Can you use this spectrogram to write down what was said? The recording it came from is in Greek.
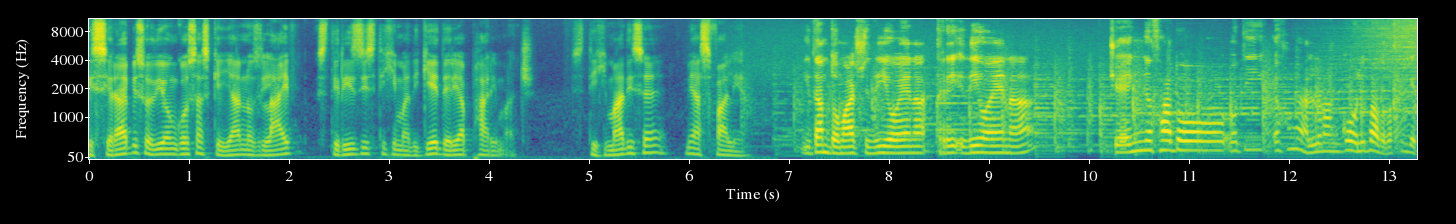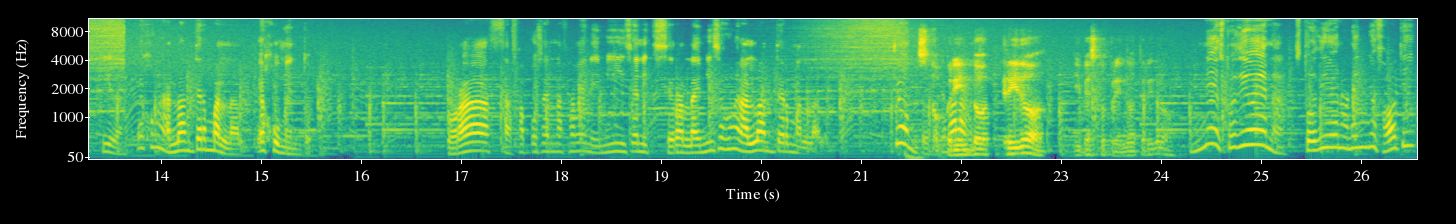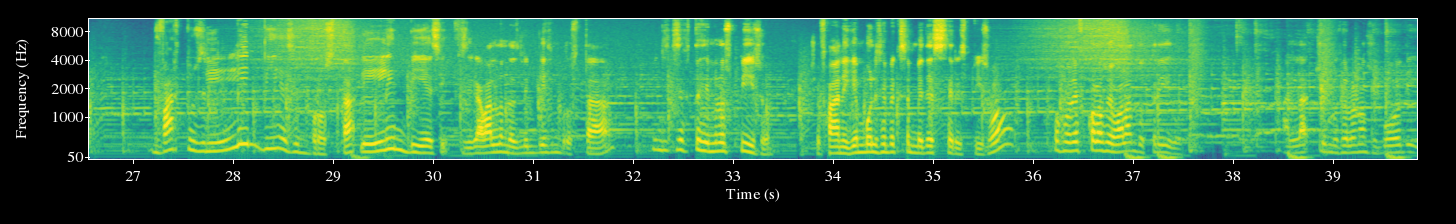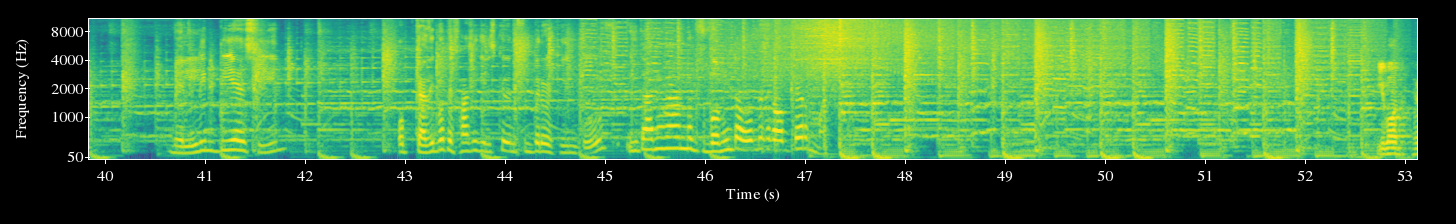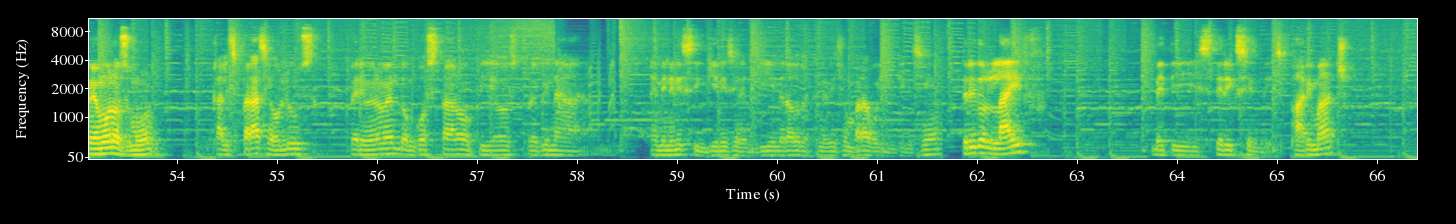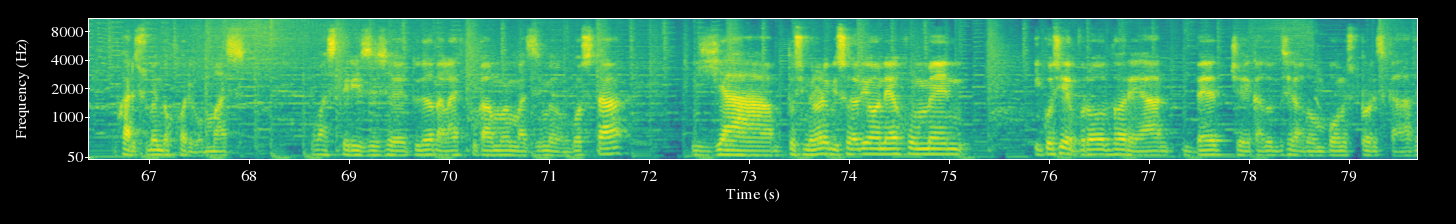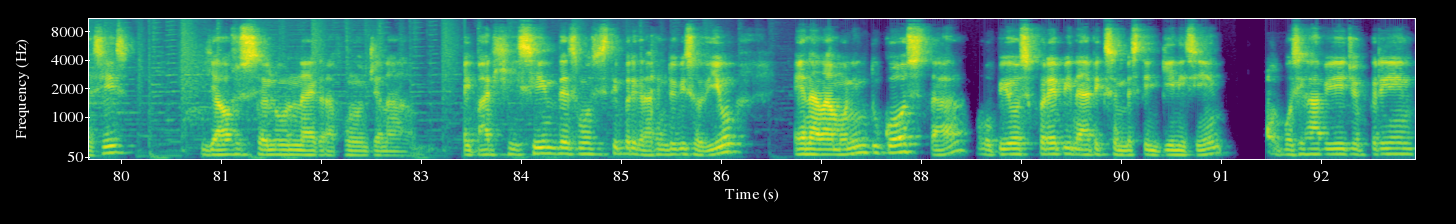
Τη σειρά επεισοδίων Κώστας και Γιάννος Live στηρίζει στοιχηματική εταιρεία Parimatch. Στοιχημάτισε με ασφάλεια. Ήταν το μάτσο 2-1 τρι- 2-1 και ένιωθα το ότι έχουμε άλλο έναν γκολ, είπα το πας στην κερκίδα. Έχουμε άλλο έναν τέρμα λάλο, έχουμε το. Τώρα θα φά πώς να φάμε εμείς, δεν ξέρω, αλλά εμείς έχουμε άλλο έναν τέρμα λάλο. Και όντως, Στο έβαλαμε- πριν το τρίτο. Είπες το πριν το τρίτο. Ναι, στο 2-1. Στο 2-1 ένιωθα ότι βάρ' τους λίγη πίεση μπροστά, λίγη πίεση, φυσικά βάλλοντας λίγη πίεση μπροστά, είναι ξεφτεθειμένος πίσω. Και φάνηκε μόλις έπαιξε με τέσσερις πίσω, πόσο εύκολα σου έβαλαν το τρίτο. Αλλά και μου θέλω να σου πω ότι με λίγη πίεση, οποιαδήποτε φάση γυρίσκεται στην περιοχή τους, ήταν ένα 70-80% τέρμα. Λοιπόν, είμαι μόνος μου. Καλησπέρα σε όλους. Περιμένουμε τον Κώστα, ο οποίος πρέπει να έμεινε στην κίνηση, επειδή μετά το παιχνίδι είχε πάρα πολύ κίνηση. Τρίτο live με τη στήριξη της Parimatch. Ευχαριστούμε τον χορηγό μας που μας στηρίζει σε τούτα τα live που κάνουμε μαζί με τον Κώστα. Για το σημερινό επεισόδιο έχουμε 20 ευρώ δωρεάν bet και 100% πόνους πρώτης κατάθεσης για όσους θέλουν να εγγραφούν και να υπάρχει σύνδεσμος στην περιγραφή του επεισοδίου εν αναμονή του Κώστα, ο οποίος πρέπει να έπαιξε μες στην κίνηση. Όπως είχα πει και πριν,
